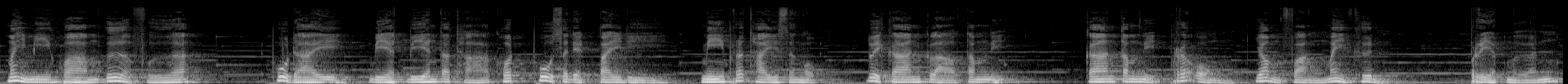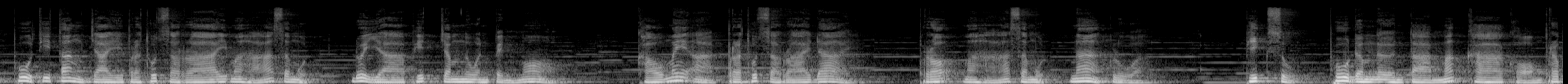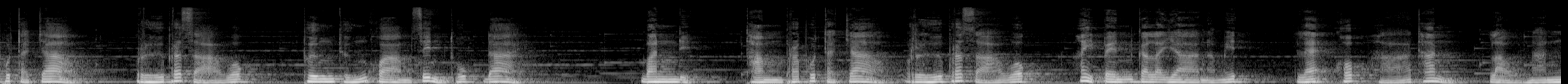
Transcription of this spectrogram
ไม่มีความเอื้อเฟื้อ ผู้ใดเบียดเบียนตถาคตผู้เสด็จไปดี มีพระทัยสงบด้วยการกล่าวตำหนิ การตำหนิพระองค์ย่อมฟังไม่ขึ้น เปรียบเหมือนผู้ที่ตั้งใจประทุษร้ายมหาสมุทรด้วยยาพิษจำนวนเป็นหม้อ เขาไม่อาจประทุษร้ายได้ เพราะมหาสมุทรน่ากลัว ภิกษุผู้ดำเนินตามมักคาของพระพุทธเจ้า หรือพระสาวก พึงถึงความสิ้นทุกข์ได้ บัณฑิตทำพระพุทธเจ้าหรือพระสาวกให้เป็นกัลยาณมิตร และคบหาท่านเหล่านั้น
